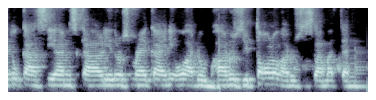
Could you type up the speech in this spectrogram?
itu kasihan sekali. Terus mereka ini waduh harus ditolong, harus diselamatkan.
